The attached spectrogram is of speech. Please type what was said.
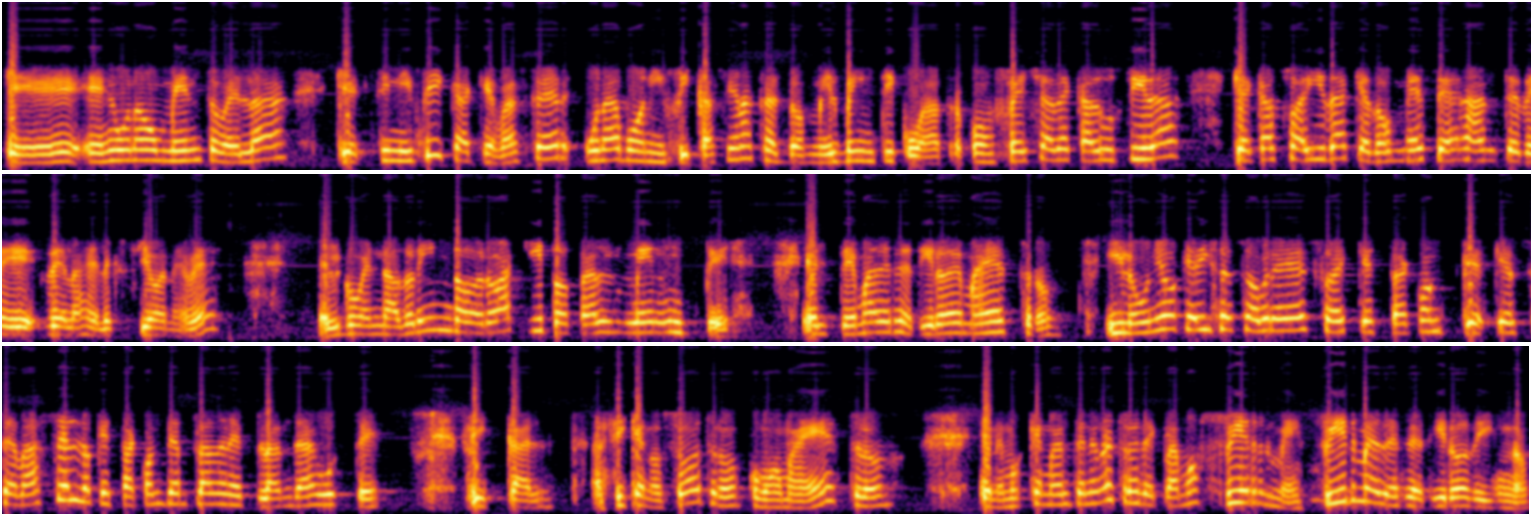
que es un aumento, ¿verdad? Que significa que va a ser una bonificación hasta el 2024, con fecha de caducidad, qué casualidad que dos meses antes de, las elecciones, ¿ves? El gobernador ignoró aquí totalmente el tema del retiro de maestros y lo único que dice sobre eso es que está con, que, que, se va a hacer lo que está contemplado en el plan de ajuste fiscal. Así que nosotros como maestros tenemos que mantener nuestros reclamos firmes, firmes de retiro digno.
